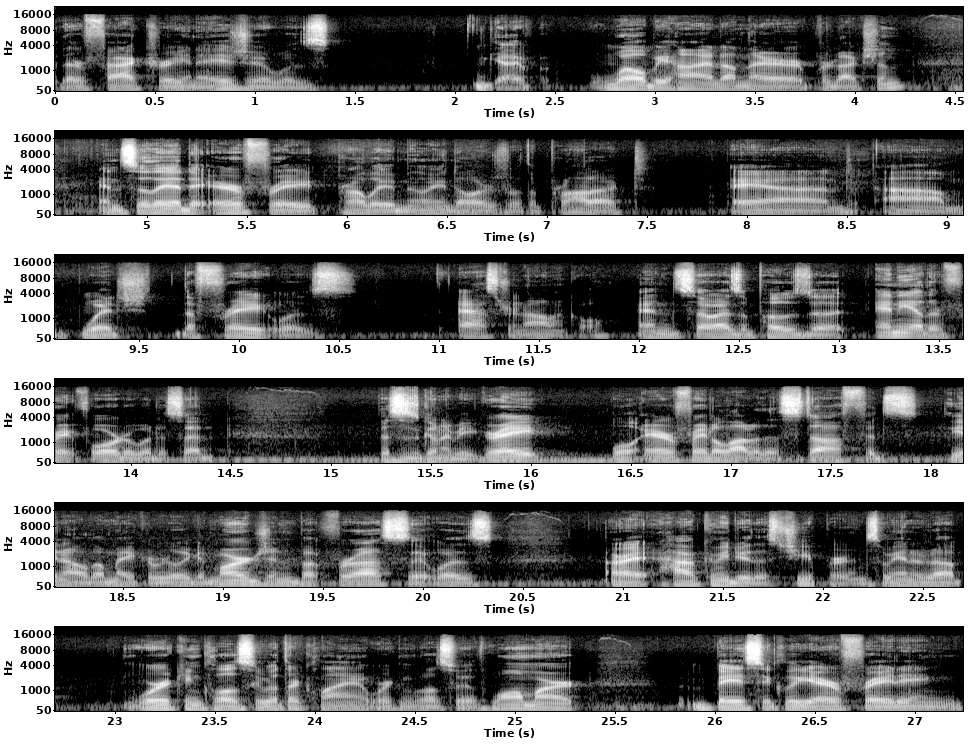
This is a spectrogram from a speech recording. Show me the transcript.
their factory in Asia was well behind on their production, and so they had to air freight probably a million dollars worth of product, and um, which the freight was astronomical. And so as opposed to any other freight forwarder would have said, "This is going to be great. We'll air freight a lot of this stuff. It's you know they'll make a really good margin." But for us, it was, all right, how can we do this cheaper? And so we ended up working closely with our client, working closely with Walmart, basically air freighting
